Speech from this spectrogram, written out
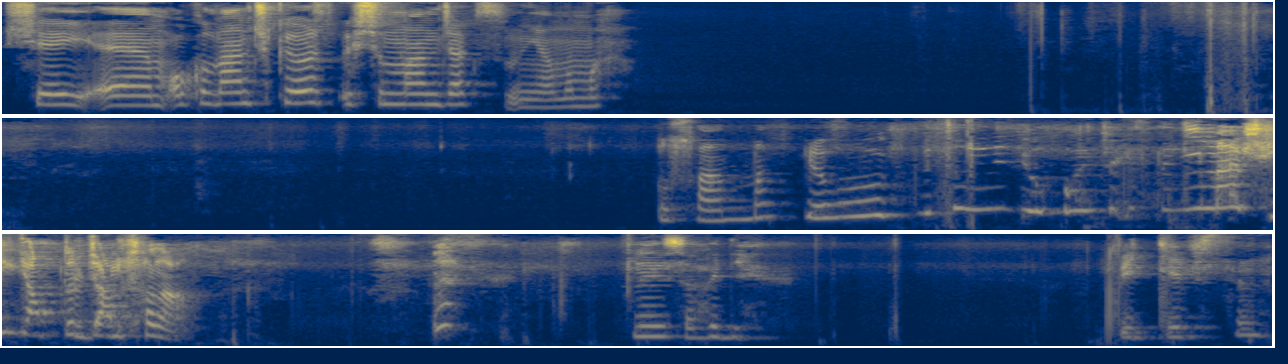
Şey em, okuldan çıkıyoruz ışınlanacaksın yanıma. Usanmak yok. Bütün video boyunca istediğim her şeyi yaptıracağım sana. Neyse hadi. Bitirsin.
